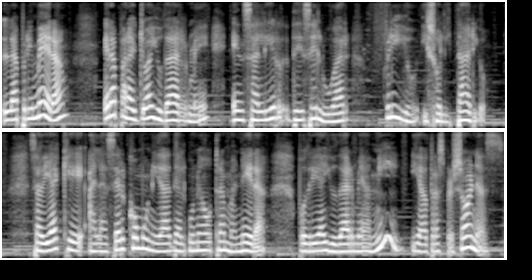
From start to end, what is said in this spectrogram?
La primera era para yo ayudarme en salir de ese lugar frío y solitario Sabía que al hacer comunidad de alguna otra manera podría ayudarme a mí y a otras personas.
